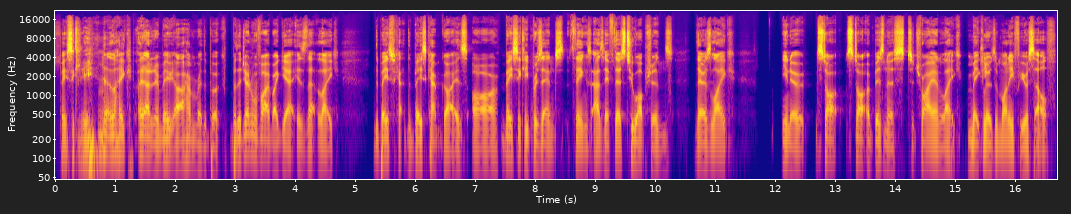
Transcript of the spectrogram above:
basically. Hmm. Like I, I don't know maybe i haven't read the book but the general vibe i get is that like the base ca- the base camp guys are basically present things as if there's two options. There's like you know, start start a business to try and like make loads of money for yourself,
